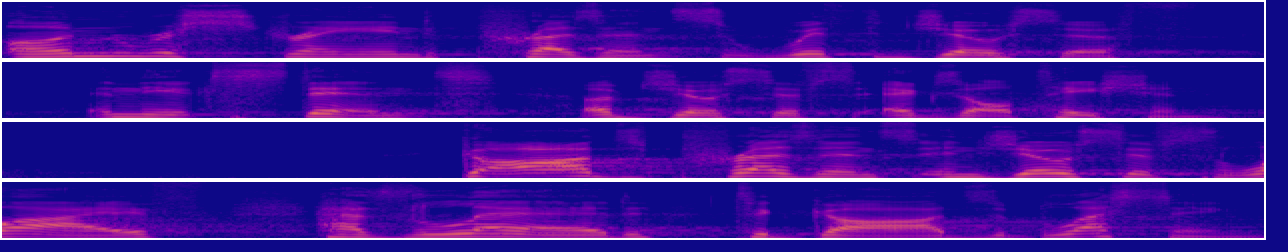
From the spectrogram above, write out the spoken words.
unrestrained presence with Joseph and the extent of Joseph's exaltation. God's presence in Joseph's life has led to God's blessing.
